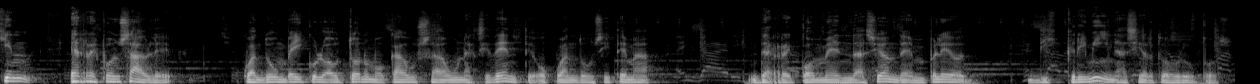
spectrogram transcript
¿Quién es responsable cuando un vehículo autónomo causa un accidente o cuando un sistema de recomendación de empleo discrimina a ciertos grupos?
